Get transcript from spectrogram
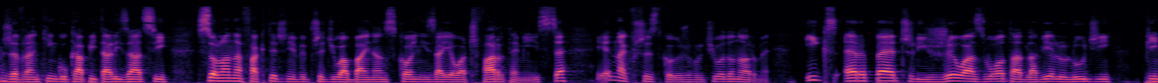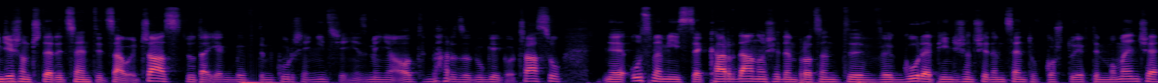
że w rankingu kapitalizacji Solana faktycznie wyprzedziła Binance Coin i zajęła czwarte miejsce, jednak wszystko już wróciło do normy. XRP, czyli żyła złota dla wielu ludzi, 54 centy cały czas. Tutaj jakby w tym kursie nic się nie zmienia od bardzo długiego czasu. E, ósme miejsce Cardano 7% w górę, 57 centów kosztuje w tym momencie.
